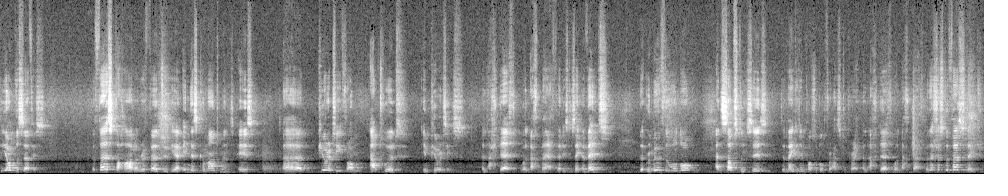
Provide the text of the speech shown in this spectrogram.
beyond the surface. The first tahara referred to here in this commandment is uh, purity from outward impurities. Al-ahdath wal-akhbath. That is to say, events that remove the wudu and substances that make it impossible for us to pray. Al-ahdath wal-akhbath. But that's just the first stage.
